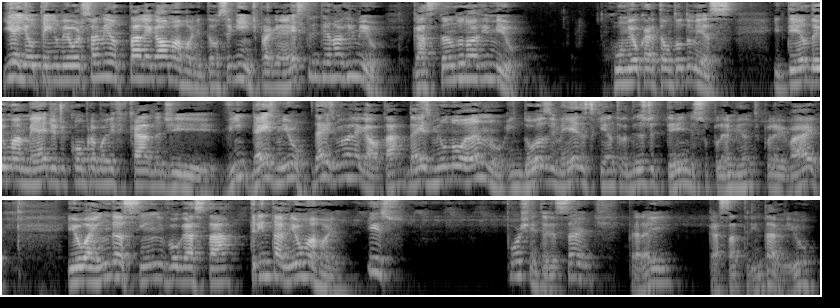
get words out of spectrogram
E aí eu tenho meu orçamento. Tá legal, Marrone? Então é o seguinte, para ganhar esse 39 mil, gastando 9 mil, com o meu cartão todo mês, e tendo aí uma média de compra bonificada de 20, 10 mil, 10 mil é legal, tá? 10 mil no ano, em 12 meses, que entra desde tênis, suplemento e por aí vai, eu ainda assim vou gastar 30 mil, Marrone. Isso. Poxa, interessante. Peraí, gastar 30 mil.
